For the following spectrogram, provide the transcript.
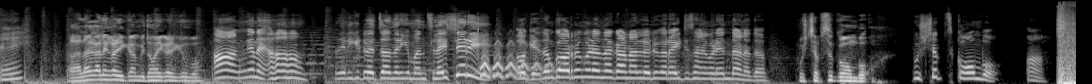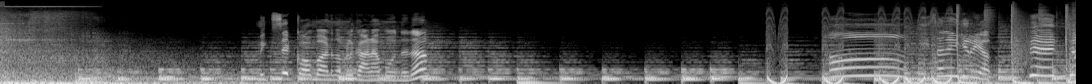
ഏ? കാലാകാലം കഴിക്കാം മിതമായി കഴിക്കുമ്പോ. ആ അങ്ങനെ. ആ അതെനിക്കിട്ട് വെച്ചാന്ന് എനിക്ക് മനസ്സിലായി. ശരി. ഓക്കെ നമുക്ക് ഒരെണ്ണം കൂടെ എന്നാ കാണാനുള്ള ഒരു വെറൈറ്റി സാധനം കൂടെ. എന്താണത്? പുഷപ്സ് കോംബോ പുഷപ്സ് കോംബോ ആ. മിക്സഡ് കോംബോ ആണ് നമ്മൾ കാണാൻ പോകുന്നത്. ആ, ഈ സാധനം എനിക്കറിയാം. എന്റെ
